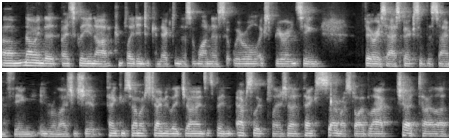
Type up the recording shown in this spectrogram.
Um, knowing that basically in our complete interconnectedness and oneness that we're all experiencing various aspects of the same thing in relationship. Thank you so much, Jamie Lee Jones. It's been an absolute pleasure. Thanks so much, Di Black, Chad Taylor.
